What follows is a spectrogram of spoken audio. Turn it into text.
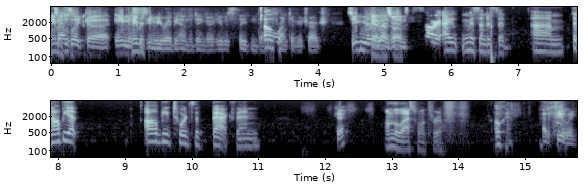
Hamish sounds like uh, amos Hamish- is going to be right behind the dingo he was leading the Oh. front of your charge so you can be right Yeah, behind that's what I him was- Sorry, I misunderstood. Um then I'll be at I'll be towards the back then. Okay. I'm the last one through. Okay. had a feeling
